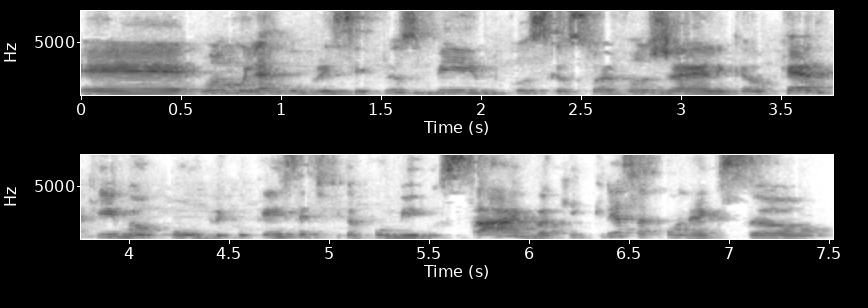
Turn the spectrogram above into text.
É uma mulher com princípios bíblicos, que eu sou evangélica, eu quero que meu público, quem se identifica comigo, saiba que cria essa conexão.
